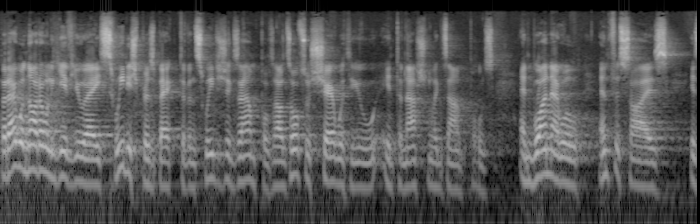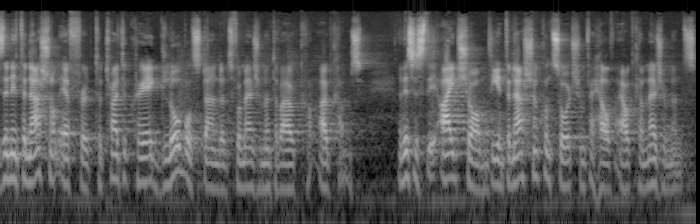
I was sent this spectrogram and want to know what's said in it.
But I will not only give you a Swedish perspective and Swedish examples, I'll also share with you international examples. And one I will emphasize is an international effort to try to create global standards for measurement of out outcomes. And this is the ICHOM, the International Consortium for Health Outcome Measurements.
